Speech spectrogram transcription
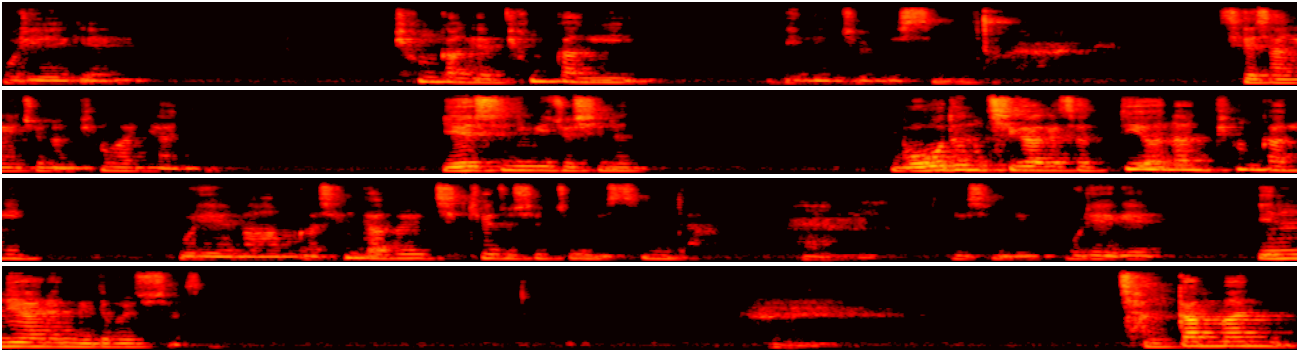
우리에게 평강의 평강이 있는 줄 믿습니다. 세상이 주는 평안이 아니라 예수님이 주시는 모든 지각에서 뛰어난 평강이 우리의 마음과 생각을 지켜주실 줄 믿습니다. 예수님, 우리에게 인내하는 믿음을 주셔서 잠깐만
